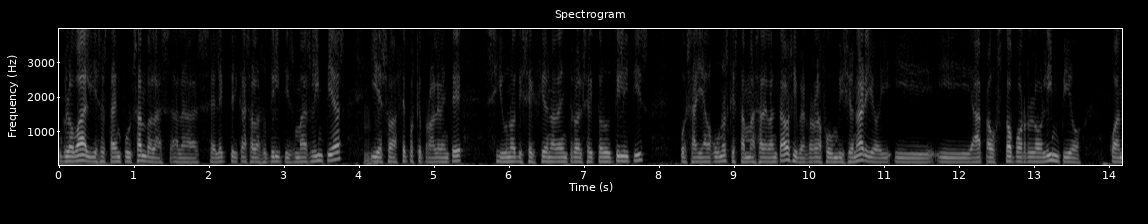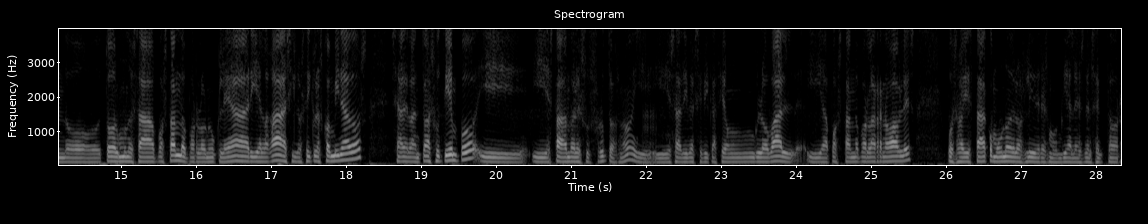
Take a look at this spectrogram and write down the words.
global y eso está impulsando a las, a las eléctricas, a las utilities más limpias uh -huh. y eso hace pues que probablemente si uno disecciona dentro del sector utilities pues hay algunos que están más adelantados. Iberdrola fue un visionario y, y, y apostó por lo limpio cuando todo el mundo estaba apostando por lo nuclear y el gas y los ciclos combinados, se adelantó a su tiempo y, y está dándole sus frutos, ¿no? Y, y, esa diversificación global y apostando por las renovables, pues hoy está como uno de los líderes mundiales del sector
